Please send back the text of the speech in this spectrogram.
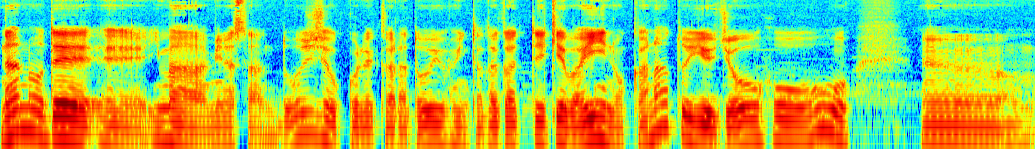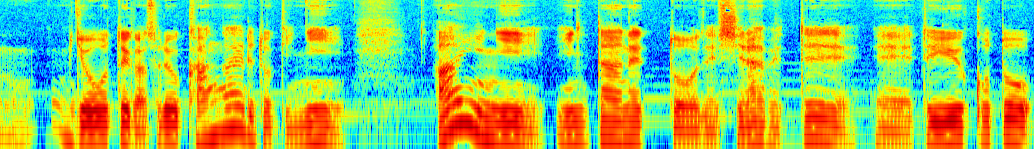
なので、えー、今皆さんどうでしよう？これからどういうふうに戦っていけばいいのかな？という情報を情というかそれを考える時に安易にインターネットで調べて、えー、ということ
